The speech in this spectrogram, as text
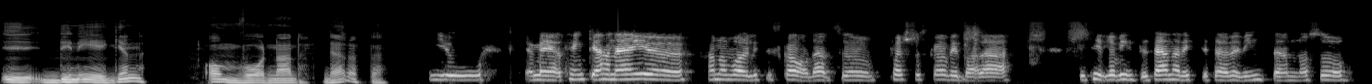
i din egen omvårdnad där uppe? Jo, men jag tänker han är ju, han har varit lite skadad så först så ska vi bara se till att vinterträna riktigt över vintern och så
